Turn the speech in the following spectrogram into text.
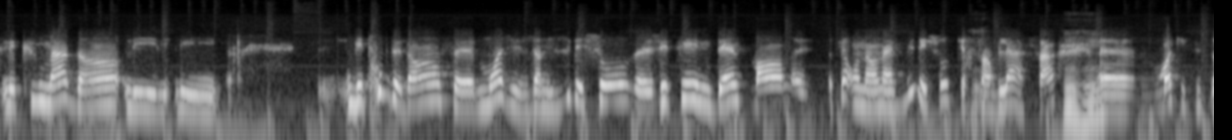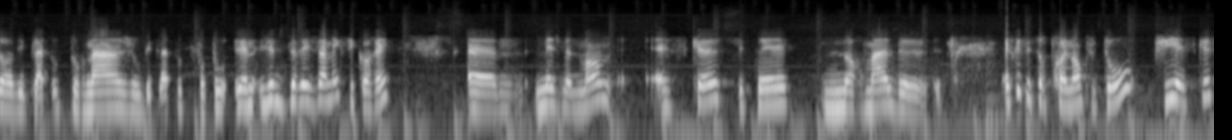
le climat dans les, les, les, troupes de danse. Euh, Moi, j'en ai, vu des choses. Euh, J'étais une dance mom. Euh, on en a vu des choses qui ressemblaient à ça. Mhm. Euh, moi qui suis sur des plateaux de tournage ou des plateaux de photos, je, ne dirais jamais que c'est correct. Mais je me demande, est-ce que c'était normal de... Est-ce que c'est surprenant plutôt? Puis est-ce que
